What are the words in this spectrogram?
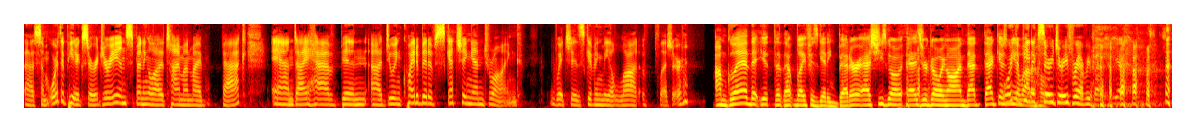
uh, some orthopedic surgery and spending a lot of time on my back. And I have been uh, doing quite a bit of sketching and drawing, which is giving me a lot of pleasure. I'm glad that, you, that that life is getting better as she's go as you're going on. That that gives me a lot of Orthopedic surgery for everybody.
